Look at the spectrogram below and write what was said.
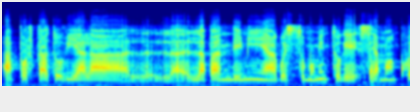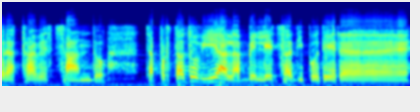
ha portato via la, la, la, pandemia, questo momento che stiamo ancora attraversando, ci ha portato via la bellezza di poter, eh,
